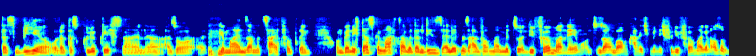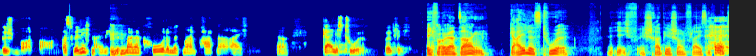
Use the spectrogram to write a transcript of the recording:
das Wir oder das Glücklichsein, ja, also äh, mhm. gemeinsame Zeit verbringen. Und wenn ich das gemacht habe, dann dieses Erlebnis einfach mal mit so in die Firma nehmen und zu sagen, warum kann ich mir nicht für die Firma genauso ein Vision Board bauen? Was will ich denn eigentlich mhm. mit meiner Crew oder mit meinem Partner erreichen? Ja, geiles Tool, wirklich. Ich wollte gerade sagen, geiles Tool. Ich, ich schreibe hier schon fleißig mit.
